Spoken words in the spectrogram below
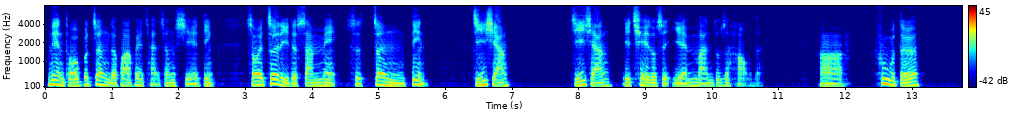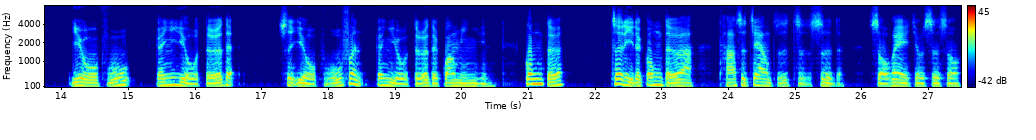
念头不正的话会产生邪定，所以这里的三昧是正定，吉祥。吉祥，一切都是圆满，都是好的啊！福德有福跟有德的，是有福分跟有德的光明云。功德这里的功德啊，它是这样子指示的。所谓就是说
